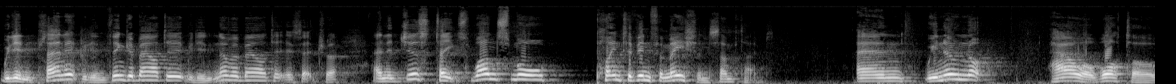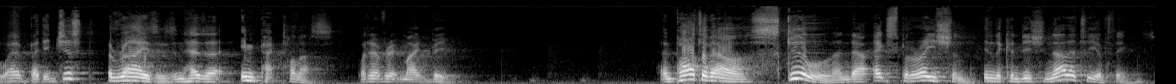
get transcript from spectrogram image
We didn't plan it, we didn't think about it, we didn't know about it, etc. And it just takes one small point of information sometimes and we know not how or what or where, but it just arises and has an impact on us, whatever it might be. And part of our skill and our exploration in the conditionality of things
